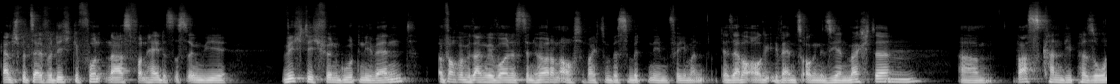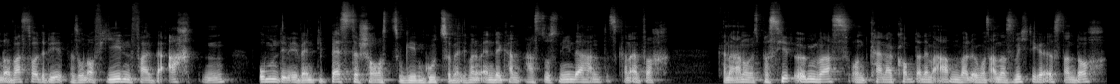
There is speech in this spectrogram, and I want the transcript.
ganz speziell für dich gefunden hast. Von hey, das ist irgendwie wichtig für einen guten Event. Einfach, wenn wir sagen, wir wollen jetzt den Hörern auch so vielleicht so ein bisschen mitnehmen für jemanden, der selber Events organisieren möchte. Mhm was kann die Person oder was sollte die Person auf jeden Fall beachten, um dem Event die beste Chance zu geben, gut zu werden. Ich meine, am Ende kann, hast du es nie in der Hand. Es kann einfach, keine Ahnung, es passiert irgendwas und keiner kommt an dem Abend, weil irgendwas anderes wichtiger ist, dann doch.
